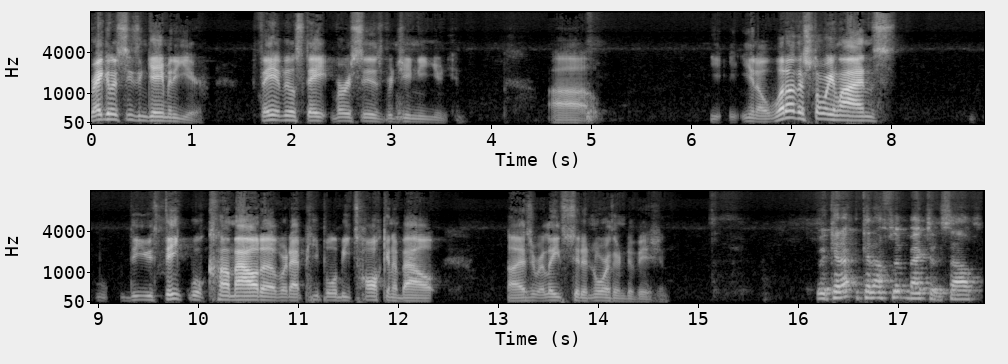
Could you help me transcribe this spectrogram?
Regular season game of the year. Fayetteville State versus Virginia Union. Uh, y- you know, what other storylines do you think will come out of or that people will be talking about uh, as it relates to the Northern Division? But can I can I flip back to the South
